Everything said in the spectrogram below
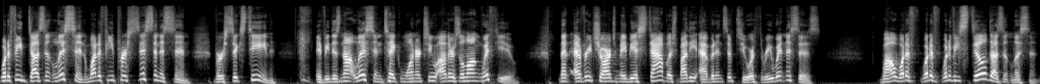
what if he doesn't listen? What if he persists in his sin? Verse 16. If he does not listen, take one or two others along with you, that every charge may be established by the evidence of two or three witnesses. Well, what if what if what if he still doesn't listen?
